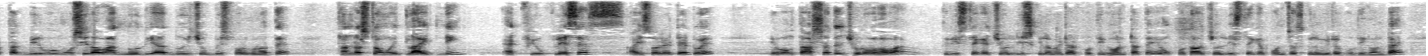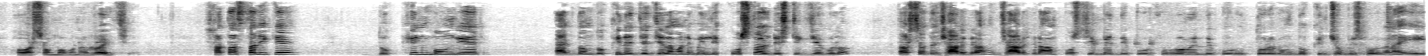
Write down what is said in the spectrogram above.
অর্থাৎ বীরভূম, মুর্শিদাবাদ, নদিয়া, দুই চব্বিশ পরগনাতে thunderstorm with lightning at few places isolated way এবং তার সাথে ঝোড়ো হাওয়া তিরিশ থেকে চল্লিশ কিলোমিটার প্রতি ঘন্টাতে এবং কোথাও চল্লিশ থেকে পঞ্চাশ কিলোমিটার প্রতি ঘন্টায় হওয়ার সম্ভাবনা রয়েছে। সাতাশ তারিখে দক্ষিণবঙ্গের, একদম দক্ষিণের যে জেলা মানে মেনলি কোস্টাল ডিস্ট্রিক্ট যেগুলো, তার সাথে ঝাড়গ্রাম। ঝাড়গ্রাম, পশ্চিম মেদিনীপুর, পূর্ব মেদিনীপুর, উত্তর এবং দক্ষিণ চব্বিশ পরগনা এই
